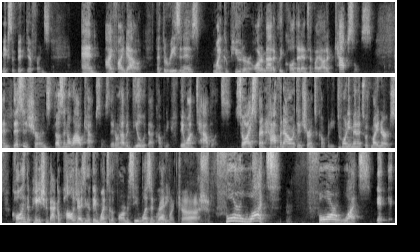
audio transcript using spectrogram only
makes a big difference. And I find out that the reason is my computer automatically called that antibiotic capsules. And this insurance doesn't allow capsules. They don't have a deal with that company. They want tablets. So I spent half an hour with the insurance company, 20 minutes with my nurse, calling the patient back, apologizing that they went to the pharmacy, wasn't oh ready. Oh my gosh. For what? For what? It, it-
